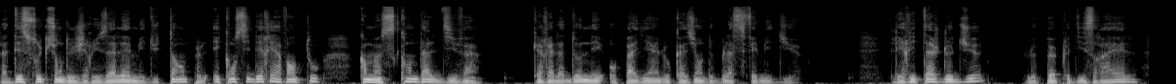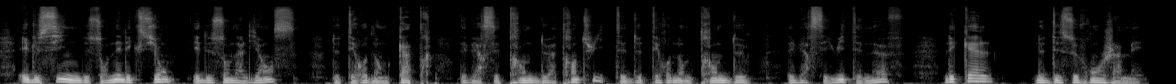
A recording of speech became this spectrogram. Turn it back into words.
la destruction de Jérusalem et du Temple est considérée avant tout comme un scandale divin, car elle a donné aux païens l'occasion de blasphémer Dieu. L'héritage de Dieu, le peuple d'Israël, est le signe de son élection et de son alliance, Deutéronome 4, des versets 32 à 38 et Deutéronome 32, les versets 8 et 9, lesquels ne décevront jamais.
